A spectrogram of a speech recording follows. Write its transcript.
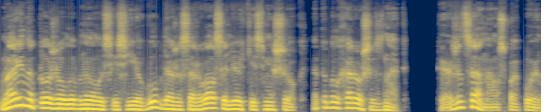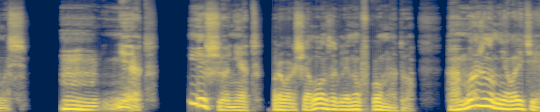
Марина тоже улыбнулась, и с ее губ даже сорвался легкий смешок. Это был хороший знак. Кажется, она успокоилась. «Нет, еще нет», — проворчал он, заглянув в комнату. «А можно мне войти?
